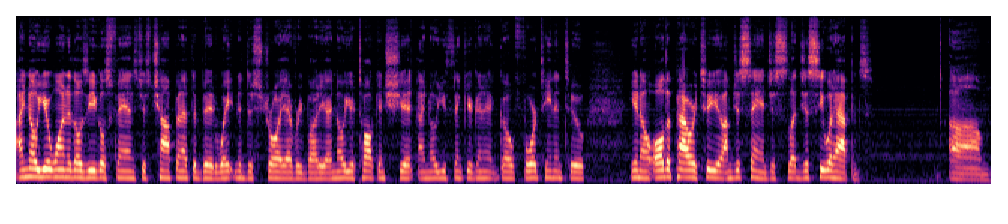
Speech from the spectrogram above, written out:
I know you're one of those Eagles fans just chomping at the bit, waiting to destroy everybody. I know you're talking shit. I know you think you're gonna go 14 and two. You know, all the power to you. I'm just saying, just let just see what happens. Um,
